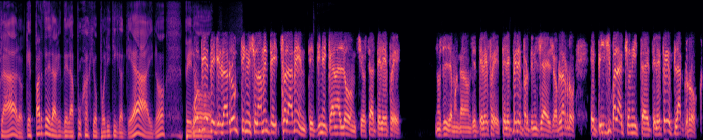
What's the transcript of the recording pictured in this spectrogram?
claro, que es parte de la, de la puja geopolítica que hay, ¿no? Pero... Fíjate que la RUC tiene solamente, solamente, tiene Canal 11, o sea, Telefe no se llaman Canal 11, Telefe. Telefe le pertenece a ellos, BlackRock. El principal accionista de Telefe es BlackRock.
